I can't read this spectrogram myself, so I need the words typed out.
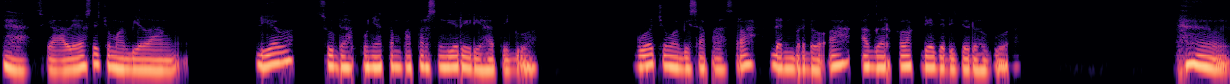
Ya si Alia sih cuma bilang dia sudah punya tempat tersendiri di hati gue gue cuma bisa pasrah dan berdoa agar kelak dia jadi jodoh gue hmm,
